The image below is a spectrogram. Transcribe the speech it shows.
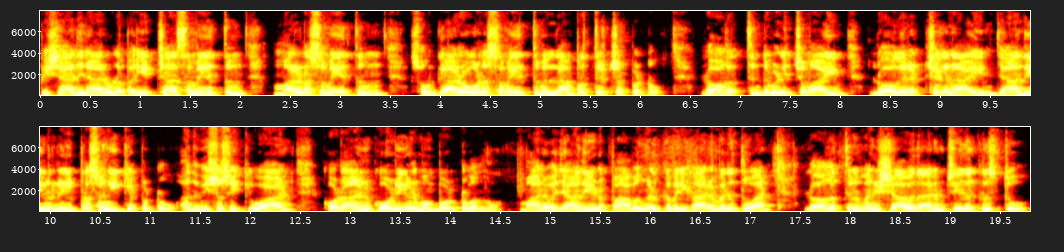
പിശാചിനാലുള്ള പരീക്ഷാ സമയത്തും മരണസമയത്തും സ്വർഗാരോഹണ സമയത്തുമെല്ലാം പ്രത്യക്ഷപ്പെട്ടു. ലോകത്തിന്റെ വെളിച്ചമായും ലോകരക്ഷകനായും ജാതികളുടെ പ്രസംഗിക്കപ്പെട്ടു. അത് വിശ്വസിക്കുവാൻ കോടാനുകോടികൾ മുമ്പോട്ട് വന്നു. മാനവജാതിയുടെ പാപങ്ങൾക്ക് പരിഹാരം വരുത്തുവാൻ ലോകത്തിൽ മനുഷ്യാവതാരം ചെയ്ത ക്രിസ്തു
